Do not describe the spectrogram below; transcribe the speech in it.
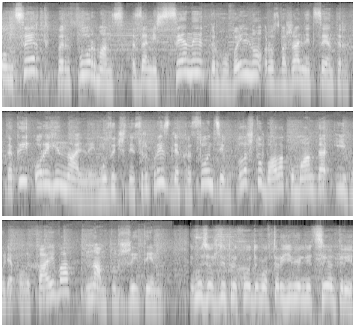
Концерт, перформанс замість сцени торговельно-розважальний центр. Такий оригінальний музичний сюрприз для херсонців влаштувала команда Ігоря Колихаєва Нам тут жити. Ми завжди приходимо в торгівельні центри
